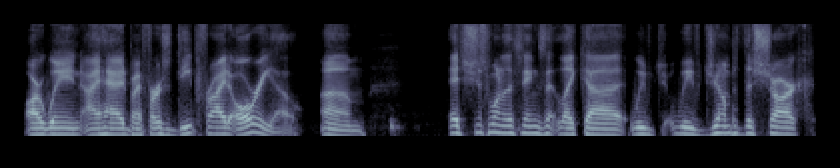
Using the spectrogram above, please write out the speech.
or when I had my first deep fried Oreo. Um, it's just one of the things that like uh we've we've jumped the shark.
